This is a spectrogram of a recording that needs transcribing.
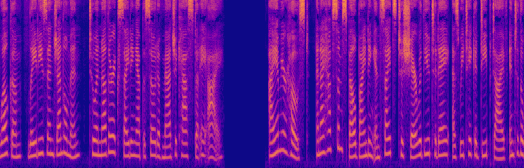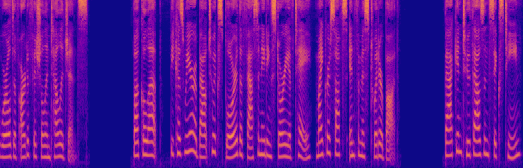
Welcome, ladies and gentlemen, to another exciting episode of Magicast.ai. I am your host, and I have some spellbinding insights to share with you today as we take a deep dive into the world of artificial intelligence. Buckle up, because we are about to explore the fascinating story of Tay, Microsoft's infamous Twitter bot. Back in 2016,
